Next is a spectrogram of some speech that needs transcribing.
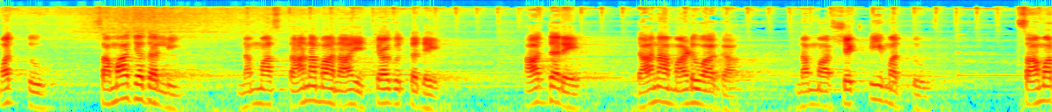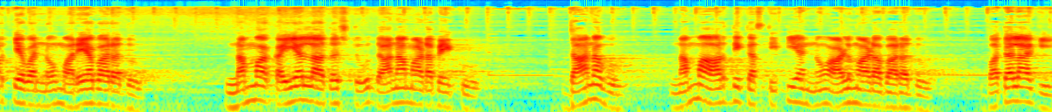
ಮತ್ತು ಸಮಾಜದಲ್ಲಿ ನಮ್ಮ ಸ್ಥಾನಮಾನ ಹೆಚ್ಚಾಗುತ್ತದೆ. ಆದರೆ ದಾನ ಮಾಡುವಾಗ ನಮ್ಮ ಶಕ್ತಿ ಮತ್ತು ಸಾಮರ್ಥ್ಯವನ್ನು ಮರೆಯಬಾರದು. ನಮ್ಮ ಕೈಯಲ್ಲಾದಷ್ಟು ದಾನ ಮಾಡಬೇಕು. ದಾನವು ನಮ್ಮ ಆರ್ಥಿಕ ಸ್ಥಿತಿಯನ್ನು ಹಾಳು ಮಾಡಬಾರದು ಬದಲಾಗಿ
